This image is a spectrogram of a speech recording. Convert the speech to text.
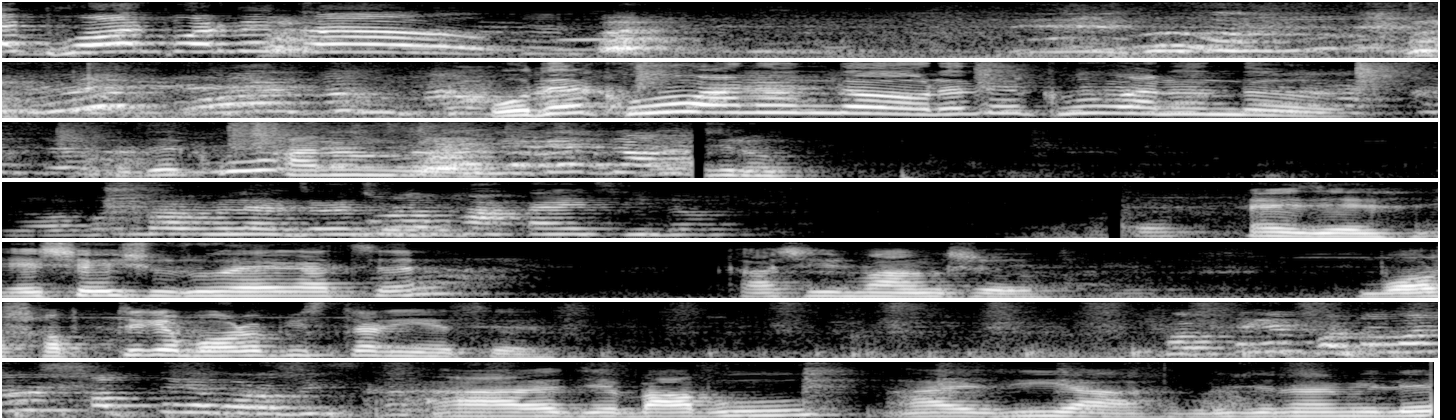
এই ফোন পড়বে তো। ওদের খুব আনন্দ ওদের খুব আনন্দ ওদের খুব আনন্দ। এই যে এসেই শুরু হয়ে গেছে খাসির মাংস। বড় সব থেকে বড় পিসটা নিয়েছে। আর এই যে বাবু আর রিয়া দুজনে মিলে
